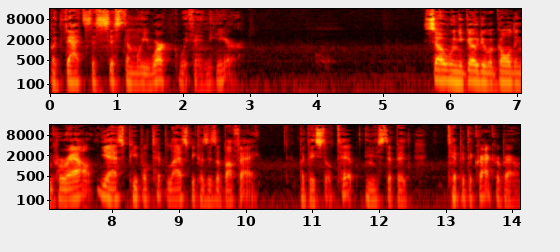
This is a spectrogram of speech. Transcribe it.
but that's the system we work within here. So when you go to a golden corral yes people tip less because it's a buffet but they still tip and you tip it tip at the cracker barrel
